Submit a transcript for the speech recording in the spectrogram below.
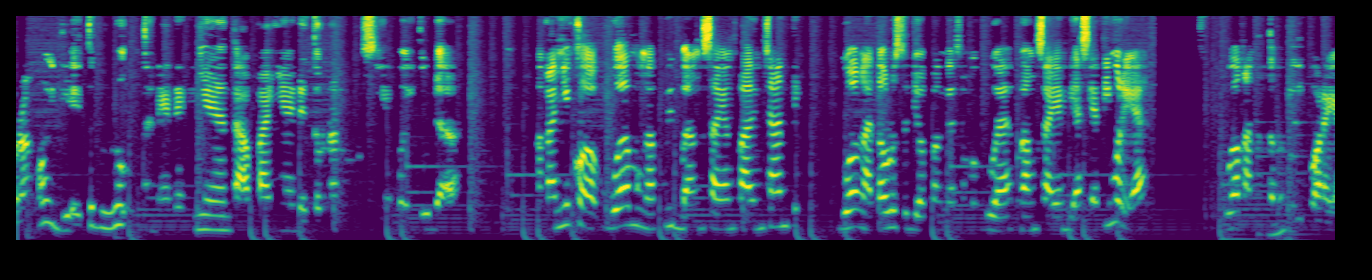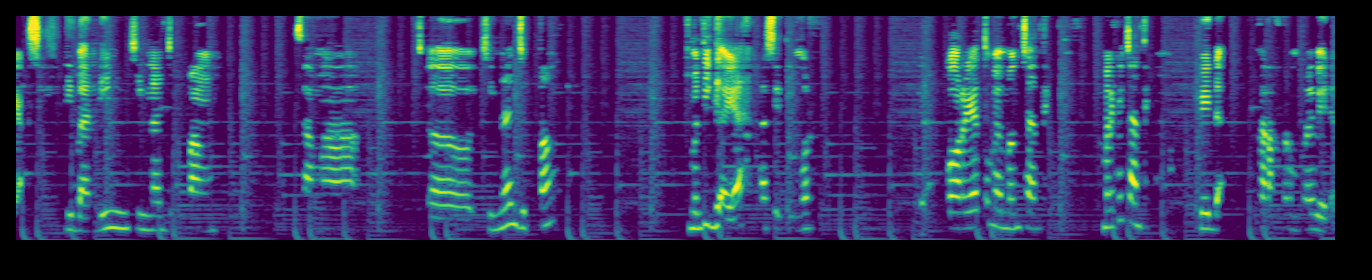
orang oh dia itu dulu entah neneknya entah apanya ada turunan Rusia gue itu udah makanya kok gue mengakui bangsa yang paling cantik gue nggak tahu lu setuju apa enggak sama gue bangsa yang di Asia Timur ya gue akan tetap milih Korea sih. Dibanding Cina Jepang sama eh, Cina Jepang cuma tiga ya Asia Timur Korea tuh memang cantik. Mereka cantik. Beda. Karakter mereka beda.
